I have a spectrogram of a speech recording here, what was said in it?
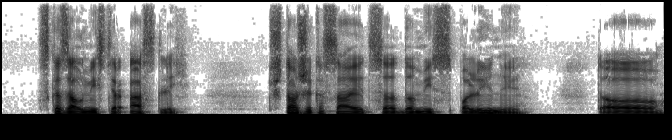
— сказал мистер Астлей. «Что же касается до мисс Полины, то,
